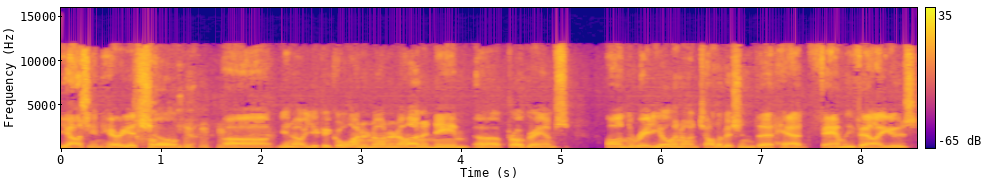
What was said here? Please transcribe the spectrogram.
the Ozzie and Harriet Show. uh, you know, you could go on and on and on and name uh, programs on the radio and on television that had family values.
